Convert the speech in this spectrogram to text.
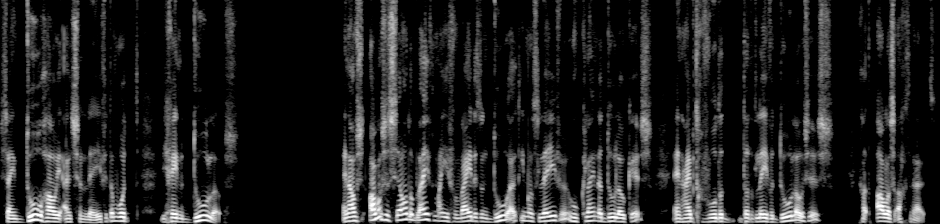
zijn doel haal je uit zijn leven, dan wordt diegene doelloos. En als alles hetzelfde blijft, maar je verwijdert een doel uit iemands leven, hoe klein dat doel ook is, en hij heeft het gevoel dat, dat het leven doelloos is, gaat alles achteruit.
